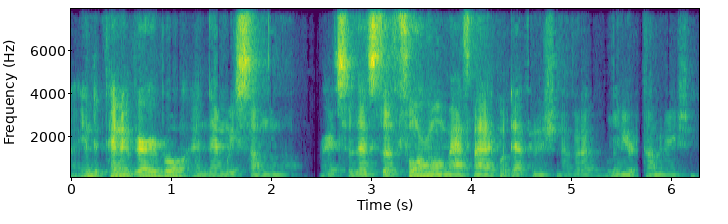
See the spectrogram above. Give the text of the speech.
uh, independent variable, and then we sum them up. Right, so that's the formal mathematical definition of a linear combination.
